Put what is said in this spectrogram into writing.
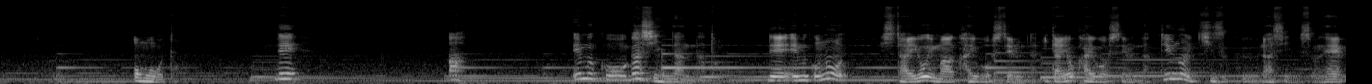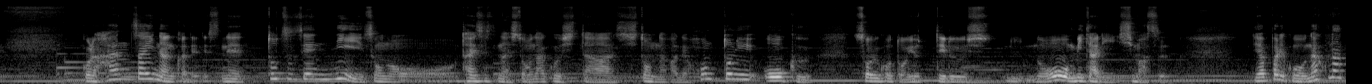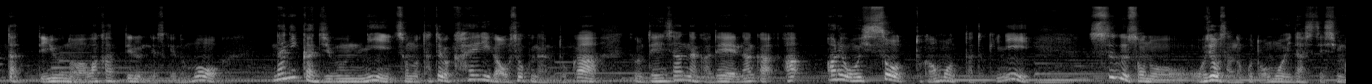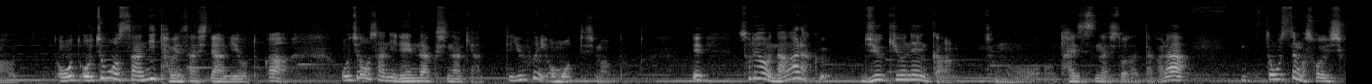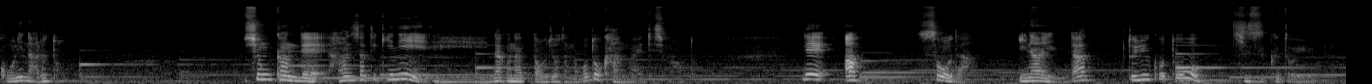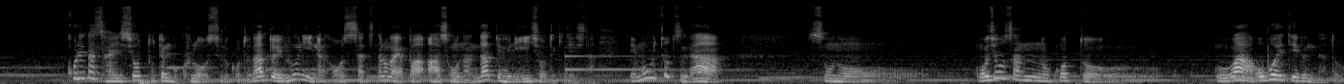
思うと。であ M 子が死んだんだと。で M 子の死体を今解剖してるんだ遺体を解剖してるんだっていうのに気づくらしいんですよね。これ犯罪なんかでですね突然にその大切な人を亡くした人の中で本当に多くそういうことを言ってるのを見たりします。やっぱりこう亡くなったっていうのは分かってるんですけども何か自分にその例えば帰りが遅くなるとかその電車の中でなんかああれ美味しそうとか思った時にすぐそのお嬢さんのことを思い出してしまうお嬢さんに食べさせてあげようとかお嬢さんに連絡しなきゃっていうふうに思ってしまうと。でそれを長らく19年間その大切な人だったからどうしてもそういう思考になると。瞬間で反射的に、えー、亡くなったお嬢さんのことを考えてしまうと。であそうだいないんだということを気づくというこれが最初とても苦労することだというふうになんかおっしゃってたのがやっぱああそうなんだというふうに印象的でした。でもう一つがそのお嬢さんのことは覚えているんだと。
